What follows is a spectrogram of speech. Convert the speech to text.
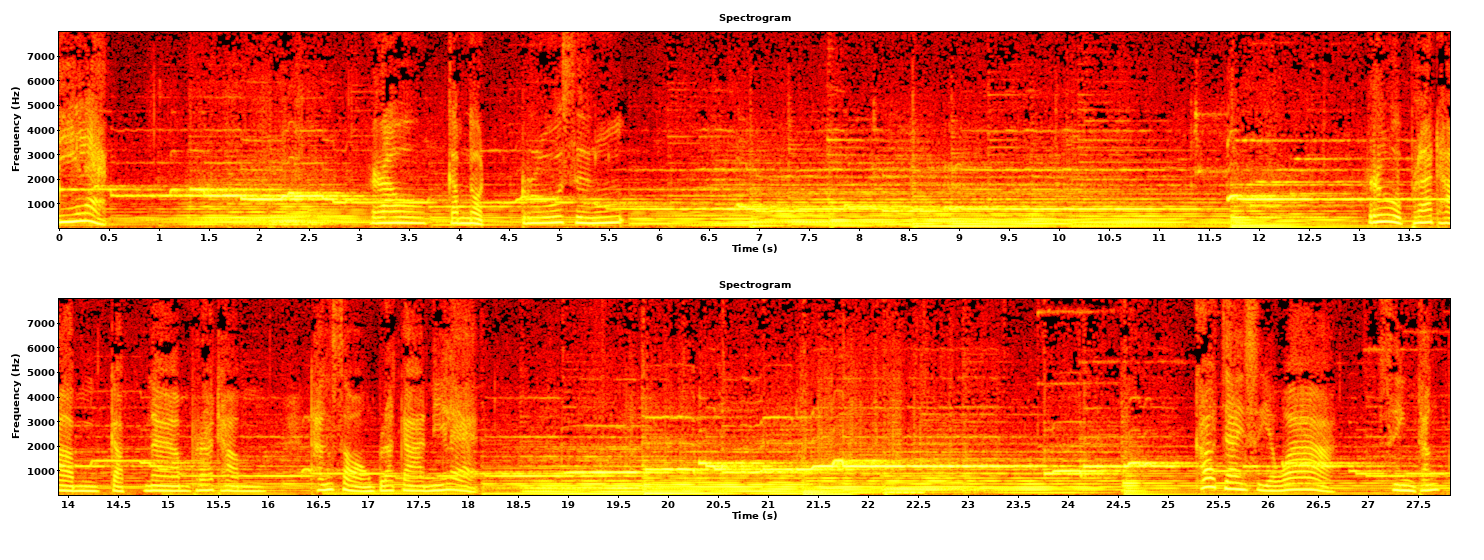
นี้แหละ เรากำหนดรู้ซึ้ง รูปพระธรรมกับนามพระธรรม ทั้งสองประการนี้แหละ ใจเสียว่า สิ่งทั้งป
